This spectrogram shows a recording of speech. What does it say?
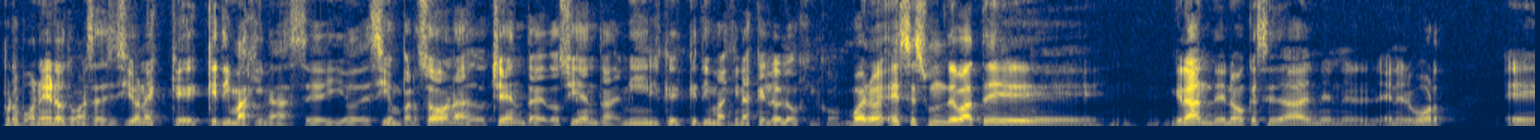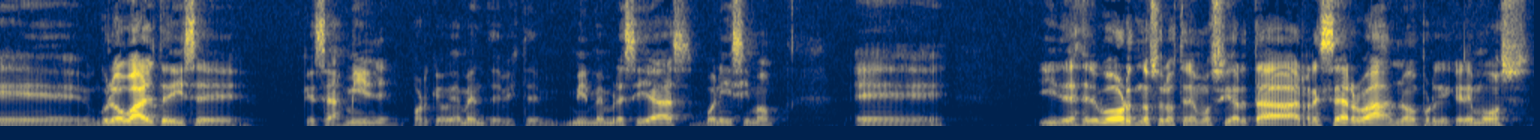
proponer o tomar esas decisiones? ¿Qué, qué te imaginas, eh, IO, de 100 personas, de 80, de 200, de 1000? ¿Qué, qué te imaginas que es lo lógico? Bueno, ese es un debate grande, ¿no? Que se da en, el, en el board. Eh, global te dice que seas mil, porque obviamente, viste, mil membresías, buenísimo. Eh, y desde el board nosotros tenemos cierta reserva, ¿no? Porque queremos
